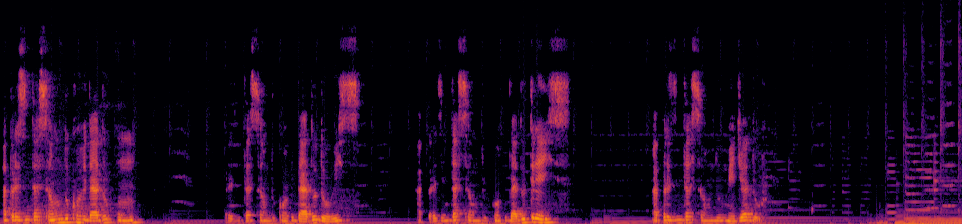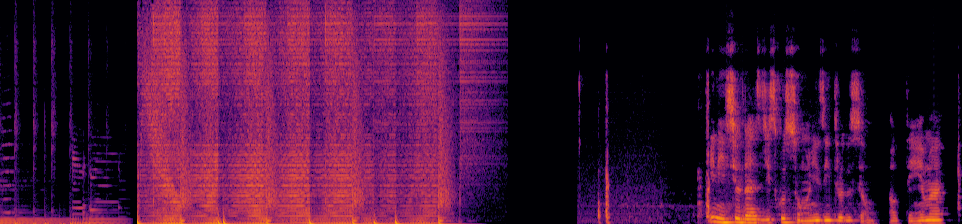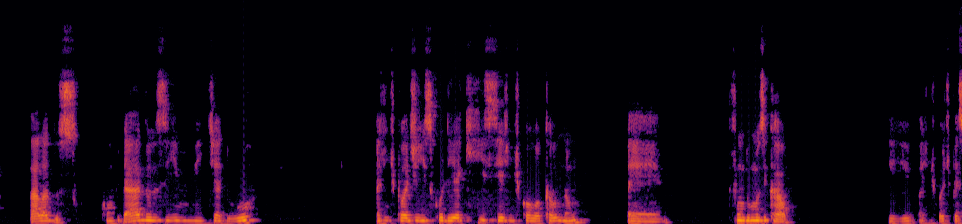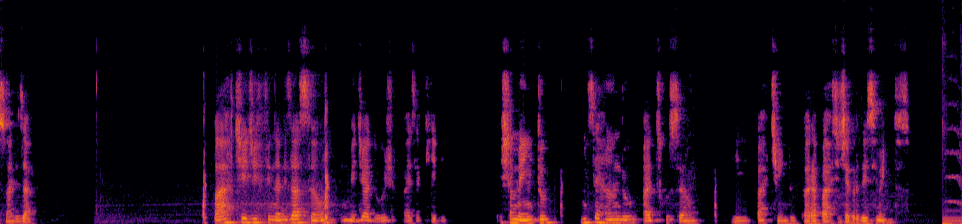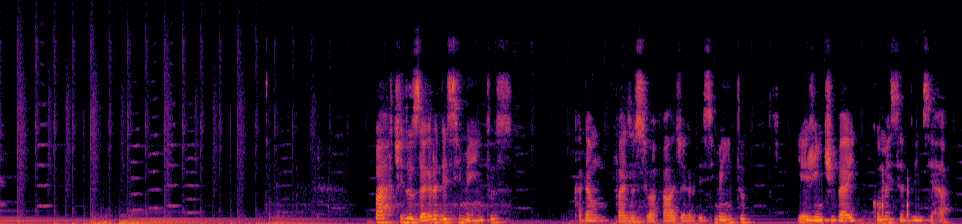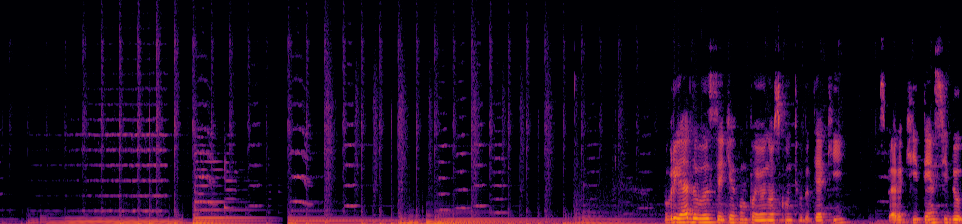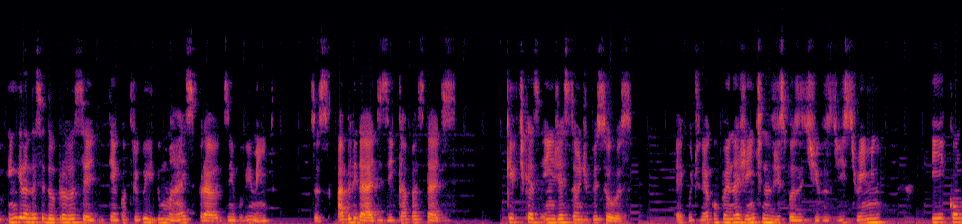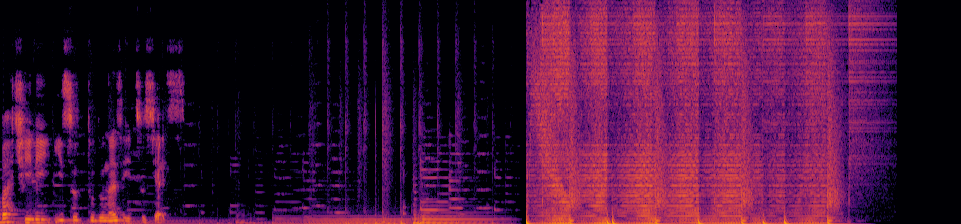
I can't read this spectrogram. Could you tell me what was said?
Apresentação do convidado 1, apresentação do convidado 2, apresentação do convidado 3, apresentação do mediador. Início das discussões, introdução ao tema, fala dos convidados e mediador. A gente pode escolher aqui se a gente coloca ou não é, fundo musical e a gente pode personalizar. Parte de finalização, o mediador já faz aquele fechamento, encerrando a discussão e partindo para a parte de agradecimentos. Parte dos agradecimentos, cada um faz a sua fala de agradecimento e a gente vai começando a encerrar. Obrigado a você que acompanhou nosso conteúdo até aqui. Espero que tenha sido engrandecedor para você e tenha contribuído mais para o desenvolvimento de suas habilidades e capacidades críticas em gestão de pessoas. É, continue acompanhando a gente nos dispositivos de streaming e compartilhe isso tudo nas redes sociais.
